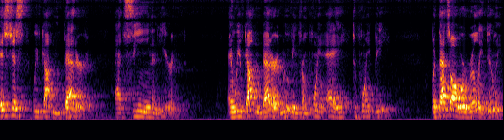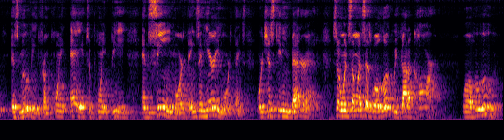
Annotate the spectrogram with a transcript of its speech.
It's just we've gotten better at seeing and hearing. And we've gotten better at moving from point A to point B. But that's all we're really doing is moving from point A to point B and seeing more things and hearing more things. We're just getting better at it. So when someone says, "Well, look, we've got a car." Well, who who?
